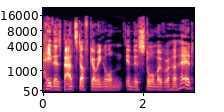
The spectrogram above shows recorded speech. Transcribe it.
hey, there's bad stuff going on in this storm over her head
